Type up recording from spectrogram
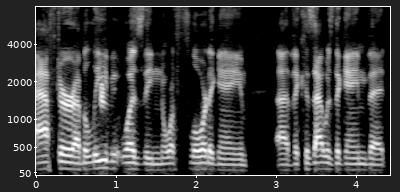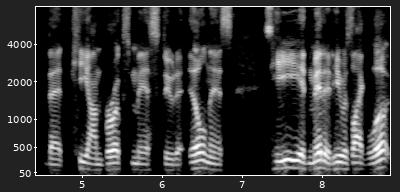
after I believe it was the North Florida game uh, because that was the game that that Keion Brooks missed due to illness. He admitted he was like, "Look,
